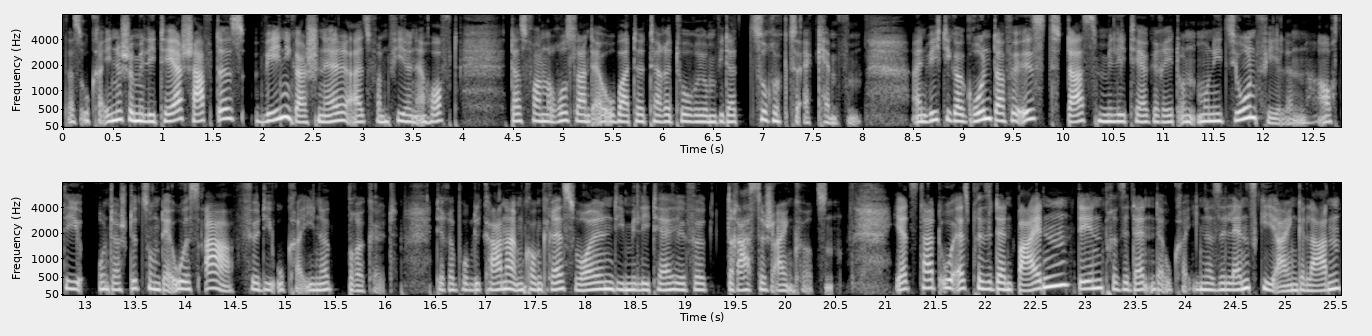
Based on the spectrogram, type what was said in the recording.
Das ukrainische Militär schafft es weniger schnell als von vielen erhofft, das von Russland eroberte Territorium wieder zurückzuerkämpfen. Ein wichtiger Grund dafür ist, dass Militärgerät und Munition fehlen. Auch die Unterstützung der USA für die Ukraine bröckelt. Die Republikaner im Kongress wollen die Militärhilfe drastisch einkürzen. Jetzt hat US-Präsident Biden den Präsidenten der Ukraine Zelensky eingeladen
